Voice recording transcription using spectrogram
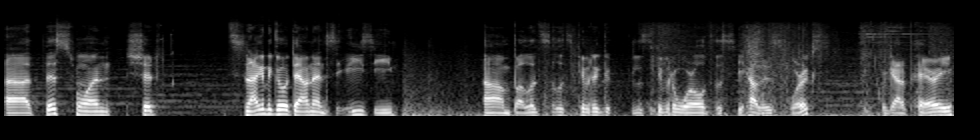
Uh, this one should it's not gonna go down as easy. Um, but let's let's give it a let's give it a whirl. Let's see how this works. We got a parry.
